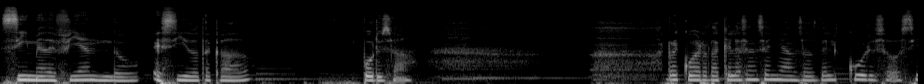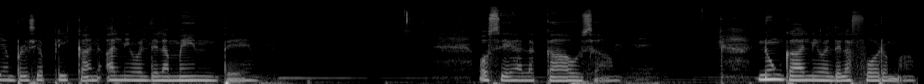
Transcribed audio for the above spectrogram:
si me defiendo, he sido atacado? Pursa. Recuerda que las enseñanzas del curso siempre se aplican al nivel de la mente, o sea, la causa, nunca al nivel de la forma,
